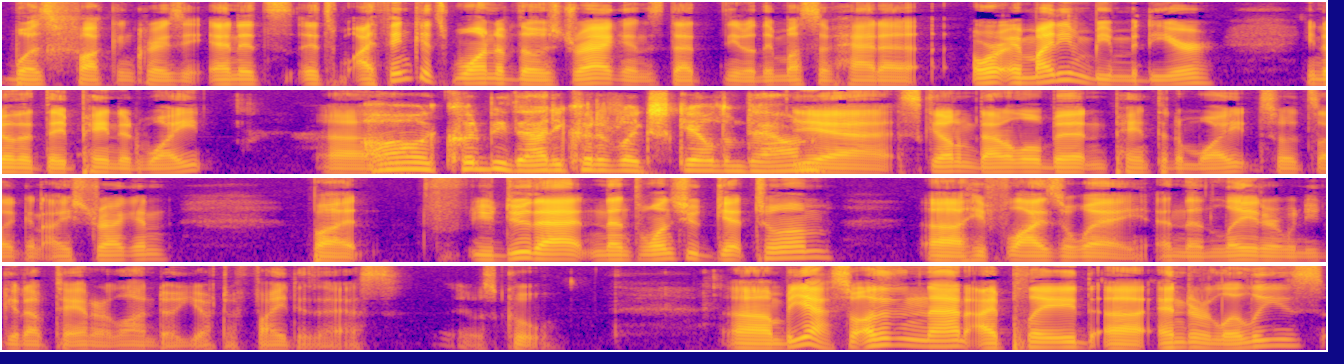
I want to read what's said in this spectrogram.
was fucking crazy, and it's it's. I think it's one of those dragons that you know they must have had a, or it might even be Midir, you know that they painted white. Um, oh, it could be that he could have like scaled him down. yeah, scaled him down a little bit and painted him white, so it's like an ice dragon. But you do that, and then once you get to him, uh, he flies away, and then later when you get up to Anor Londo, you have to fight his ass. It was cool. Um, but yeah, so other than that, I played uh, Ender Lilies.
